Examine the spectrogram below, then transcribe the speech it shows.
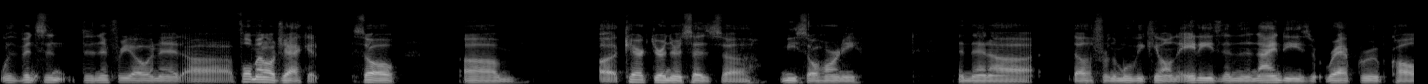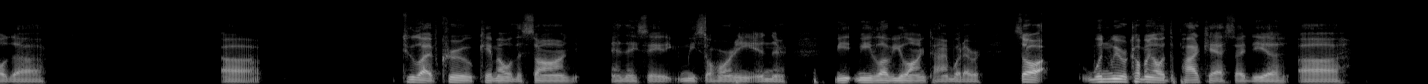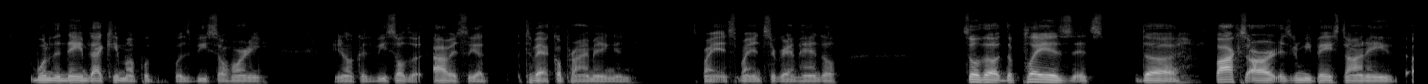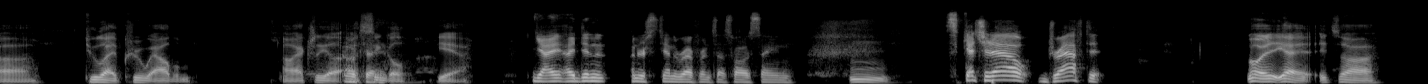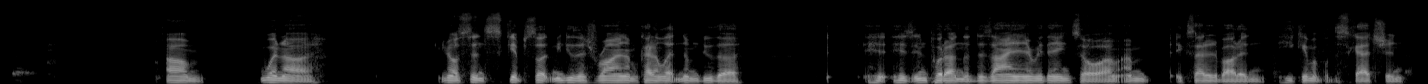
with Vincent D'Onofrio in it, uh, Full Metal Jacket. So, um, a character in there says uh, "Me so horny," and then uh, that was from the movie came out in the 80s and in the 90s rap group called uh uh two live crew came out with a song and they say me so horny in there. Me, me love you long time whatever. So when we were coming out with the podcast idea uh one of the names i came up with was v so horny you know because Viso's obviously a, a tobacco priming and it's my it's my instagram handle. So the the play is it's the box art is going to be based on a uh, Two Live Crew album. Uh, actually, a, a single. Yeah. Yeah, I, I didn't understand the reference. That's why I was saying Mm. sketch it out, draft it. No, it- yeah, it's uh um when uh you know since Skip's let me do this run, I'm kind of letting him do the his, his input on the design and everything. So I'm I'm excited about it. And he came up with the sketch, and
